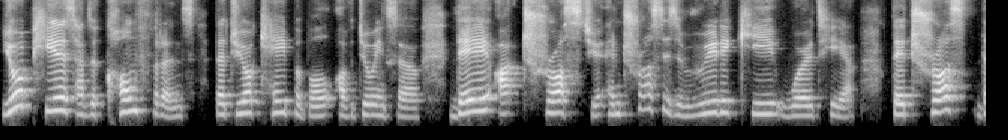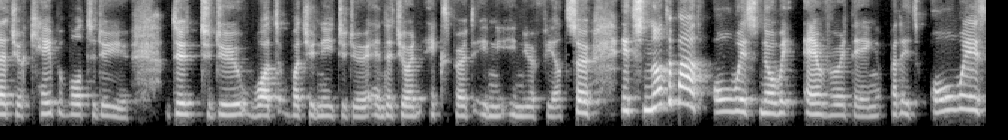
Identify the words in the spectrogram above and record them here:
your peers have the confidence that you're capable of doing so. They are, trust you, and trust is a really key word here. They trust that you're capable to do you, to, to do what what you need to do, and that you're an expert in in your field. So it's not about always knowing everything, but it's always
